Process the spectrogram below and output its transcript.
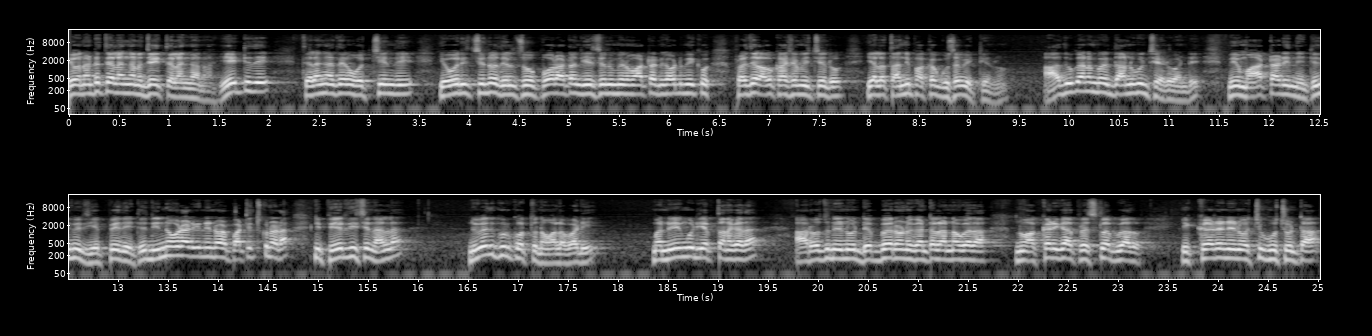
ఏమనంటే తెలంగాణ జై తెలంగాణ. ఏంటిది? తెలంగాణ తెలంగాణ వచ్చింది. ఎవరిచ్చిందో తెలుసు. పోరాటం చేసిండ్రు మీరు మాట్లాడింది కాబట్టి మీకు ప్రజలు అవకాశం ఇచ్చిండ్రు. ఇలా తన్ని పక్క గుసబెట్టిండ్రు ఆ దుకాణం మీరు దాని గురించి ఏడవండి. మేము మాట్లాడింది ఏంటిది? మీరు చెప్పేది ఏంటిది? నిన్న కూడా అడిగి నిన్న వాడు పట్టించుకున్నాడా? నీ పేరు తీసిన అలా నువ్వేది కూరుకొస్తున్నావు వాళ్ళ పడి? మరి నేను కూడా చెప్తాను కదా? ఆ రోజు నేను డెబ్బై రెండు గంటలు అన్నావు కదా. నువ్వు అక్కడికి కాదు ప్రెస్ క్లబ్ కాదు. ఇక్కడే నేను వచ్చి కూర్చుంటా.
